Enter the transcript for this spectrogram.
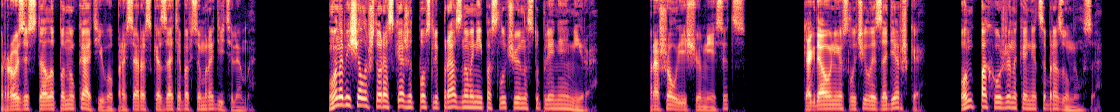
Рози стала понукать его, прося рассказать обо всем родителям. Он обещал, что расскажет после празднований по случаю наступления мира. Прошел еще месяц. Когда у нее случилась задержка, он, похоже, наконец образумился.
